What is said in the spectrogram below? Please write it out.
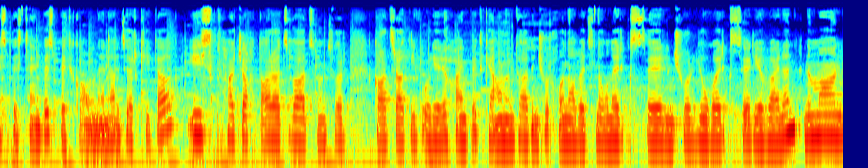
այսպես թե այնպես պետք է ունենալ ձեռքի տակ, իսկ հաճախ տարածված ոնց որ կարծրատիպ, որ երեխային պետք է անընդհատ ինչ որ խոնավեցնողներ քսել, ինչ որ յուղեր քսել եւ այլն, նման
